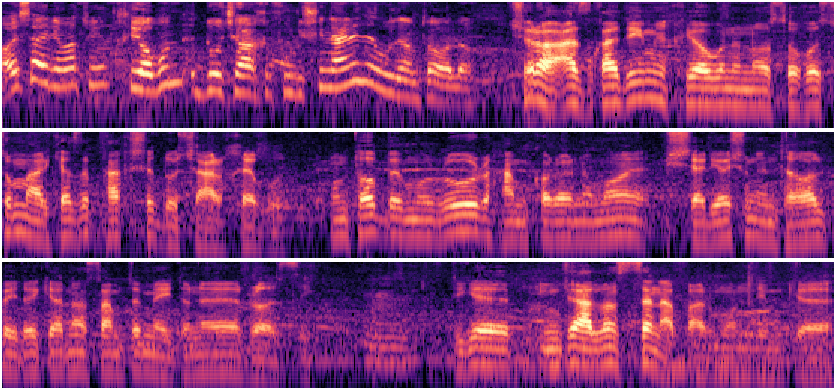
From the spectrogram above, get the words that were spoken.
آقای سعیدی من تو این خیابون دوچرخه فروشی ندیده بودم تا حالا. چرا؟ از قدیم این خیابون ناصر خسرو مرکز پخش دوچرخه بود. منتها به مرور همکاران ما بیشتریاشون انتقال پیدا کردن سمت میدان رازی. دیگه اینجا الان سه نفر موندیم که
